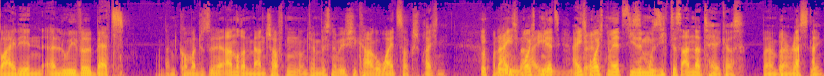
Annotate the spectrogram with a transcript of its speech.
bei den äh, Louisville Bats. Und damit kommen wir zu den anderen Mannschaften und wir müssen über die Chicago White Sox sprechen. Und eigentlich bräuchten wir jetzt, eigentlich bräuchten wir jetzt diese Musik des Undertakers beim, beim Wrestling.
